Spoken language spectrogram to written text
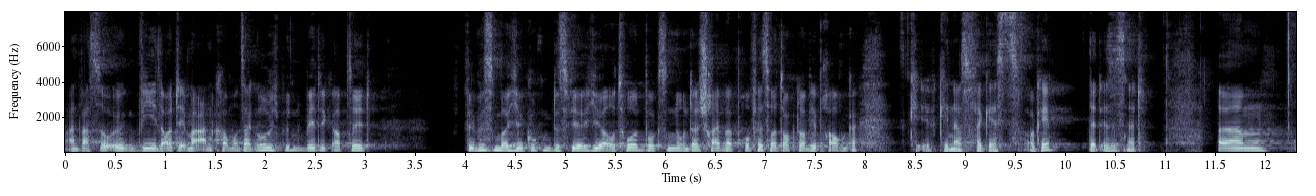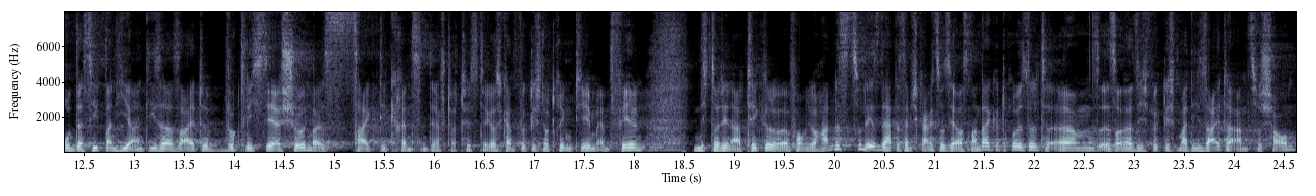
an was so irgendwie Leute immer ankommen und sagen, oh, ich bin ein Vedic-Update, wir müssen mal hier gucken, dass wir hier Autoren boxen und dann schreiben wir Professor Doktor, wir brauchen Kinders vergesst, okay? Das ist es nicht. Ähm, und das sieht man hier an dieser Seite wirklich sehr schön, weil es zeigt die Grenzen der Statistik. Also ich kann es wirklich nur dringend jedem empfehlen, nicht nur den Artikel vom Johannes zu lesen, der hat das nämlich gar nicht so sehr auseinandergedröselt, ähm, sondern sich wirklich mal die Seite anzuschauen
